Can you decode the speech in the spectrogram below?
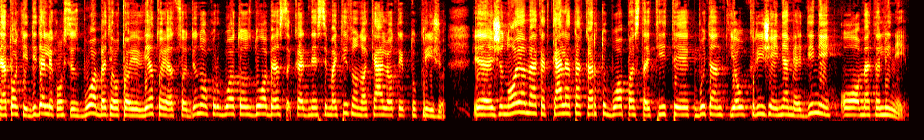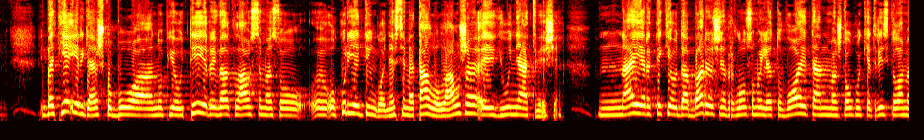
netokį didelį, koks jis buvo, bet jau toje vietoje atsodino, kur buvo tos duobės, kad nesimatytų nuo kelio taip tų kryžių. E, žinojome, kad keletą kartų buvo pastatyti būtent jau kryžiai ne mediniai, o metaliniai. Bet jie irgi, aišku, buvo nupjauti ir vėl klausimas, o, o kur jie dingo, nes į metalo laužą jų neatvežė. Na ir tik jau dabar, iš nepriklausomai Lietuvoje, ten maždaug kokie 3 km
